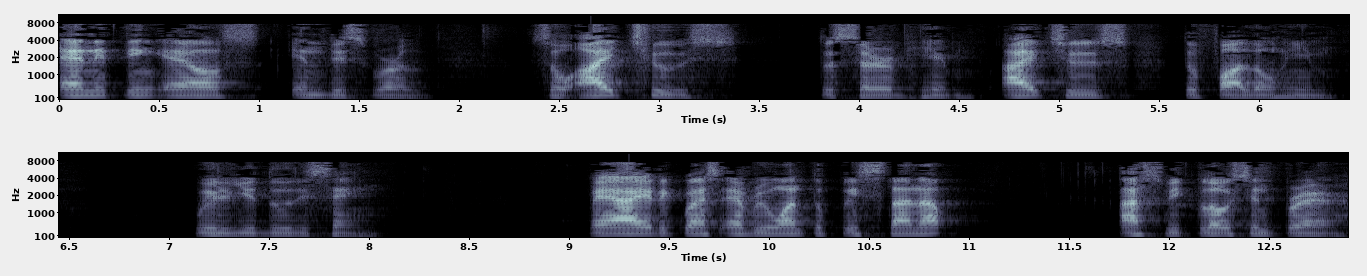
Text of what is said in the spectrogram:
anything else in this world. So I choose to serve Him. I choose to follow Him. Will you do the same? May I request everyone to please stand up as we close in prayer.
